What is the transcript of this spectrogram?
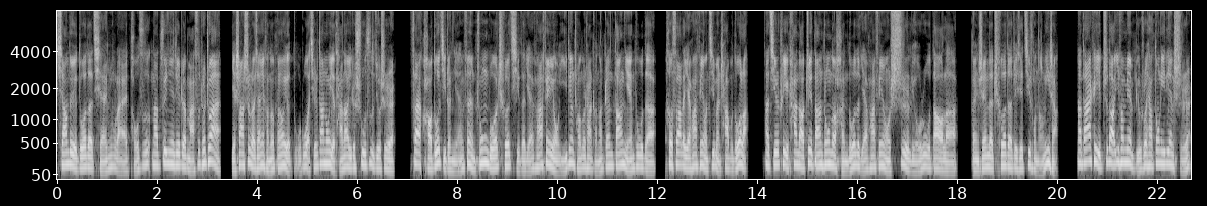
相对多的钱用来投资。那最近这个马斯克传也上市了，相信很多朋友也读过。其实当中也谈到一个数字，就是在好多几个年份，中国车企的研发费用一定程度上可能跟当年度的特斯拉的研发费用基本差不多了。那其实可以看到，这当中的很多的研发费用是流入到了。本身的车的这些基础能力上，那大家可以知道，一方面，比如说像动力电池，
